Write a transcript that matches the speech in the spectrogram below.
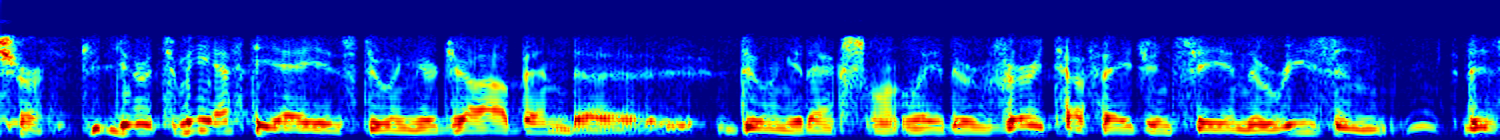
Sure. You know, to me, FDA is doing their job and uh, doing it excellently. They're a very tough agency, and the reason this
